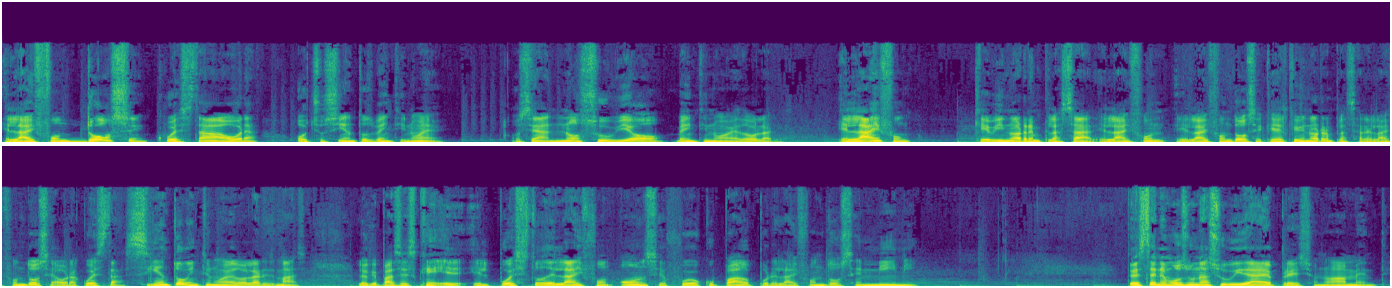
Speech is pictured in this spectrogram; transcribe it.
El iPhone 12 cuesta ahora 829. O sea, no subió 29 dólares. El iPhone que vino a reemplazar el iPhone, el iPhone 12, que es el que vino a reemplazar el iPhone 12, ahora cuesta 129 dólares más. Lo que pasa es que el, puesto del iPhone 11 fue ocupado por el iPhone 12 mini. Entonces tenemos una subida de precio nuevamente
